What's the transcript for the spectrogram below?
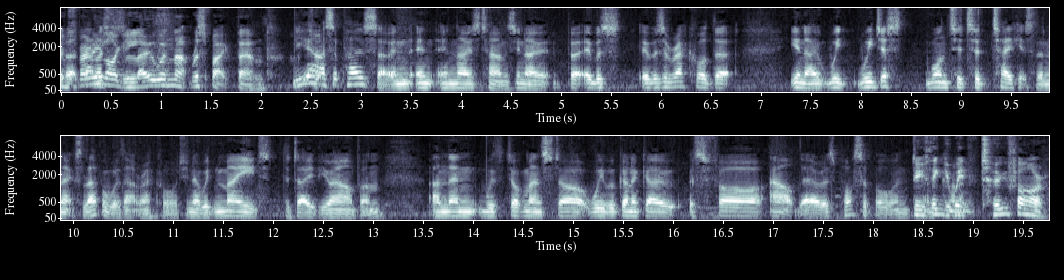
it was But very was- like low in that respect. Then, Yeah, I suppose so. In, in in those terms, you know, but it was it was a record that, you know, we we just wanted to take it to the next level with that record. You know, we'd made the debut album, and then with Dog Man Star, we were going to go as far out there as possible. And Do you and think you went too far,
